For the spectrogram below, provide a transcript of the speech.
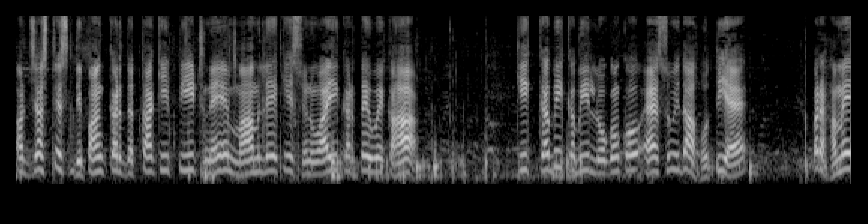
और जस्टिस दीपांकर दत्ता की पीठ ने मामले की सुनवाई करते हुए कहा कि कभी कभी लोगों को असुविधा होती है पर हमें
